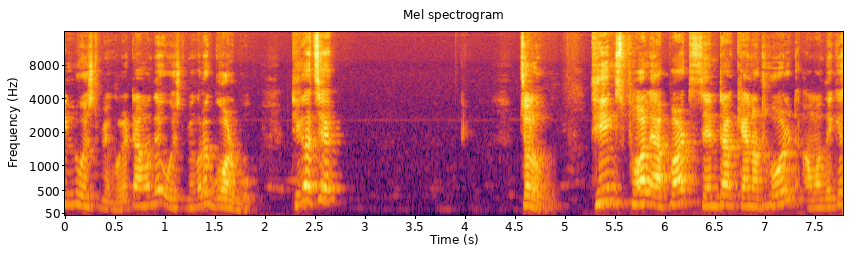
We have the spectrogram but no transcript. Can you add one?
in West Bengal, এটা আমাদের ওয়েস্ট বেঙ্গলের গর্ব, ঠিক আছে? চলো things fall apart centre cannot hold আমাদেরকে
